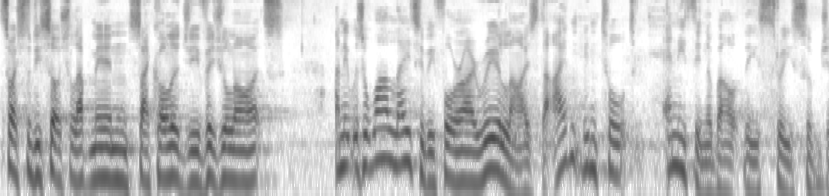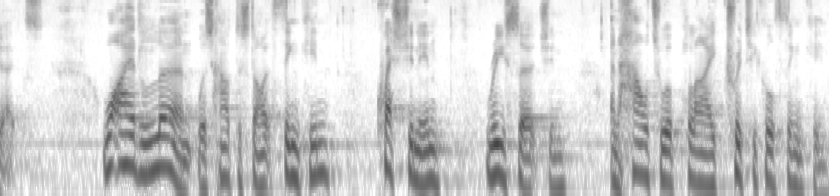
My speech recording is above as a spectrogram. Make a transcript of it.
So I studied social admin, psychology, visual arts, and it was a while later before I realized that I hadn't been taught anything about these three subjects. What I had learned was how to start thinking, questioning, researching, and how to apply critical thinking,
